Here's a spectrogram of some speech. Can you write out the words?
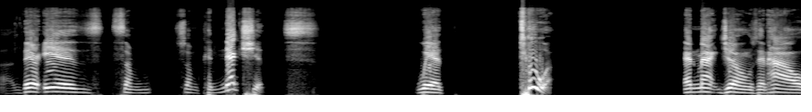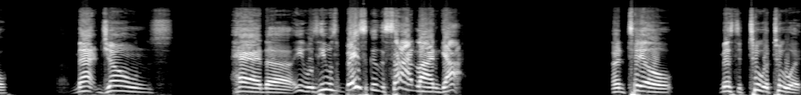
uh, there is some some connections with Tua and Mac Jones, and how uh, Mac Jones had uh, he was he was basically the sideline guy until Mr. Tua Tua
